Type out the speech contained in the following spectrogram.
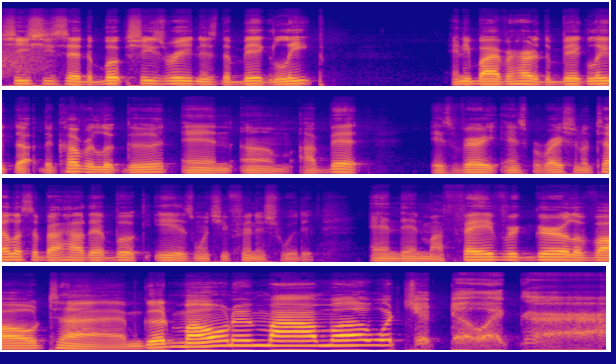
she she said the book she's reading is The Big Leap. Anybody ever heard of The Big Leap? The, the cover looked good, and um, I bet it's very inspirational. Tell us about how that book is once you finish with it. And then my favorite girl of all time. Good morning, Mama. What you doing, girl?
